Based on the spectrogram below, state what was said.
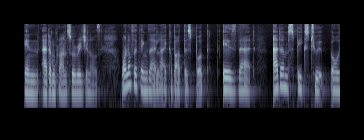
in Adam Grant's originals. One of the things I like about this book is that Adam speaks to or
